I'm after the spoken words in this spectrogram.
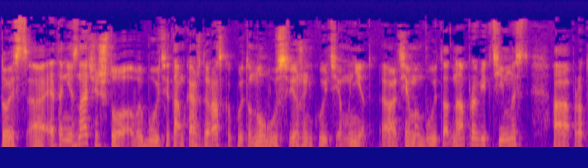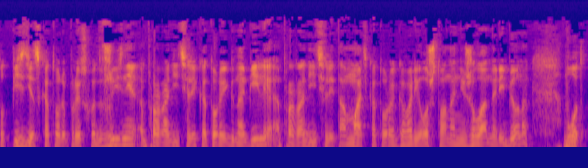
То есть э, это не значит, что вы будете там каждый раз какую-то новую свеженькую тему. Нет, э, тема будет одна про виктимность, а, про тот пиздец, который происходит в жизни, про родителей, которые гнобили, про родителей, там мать, которая говорила, что она нежеланный ребенок. Вот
